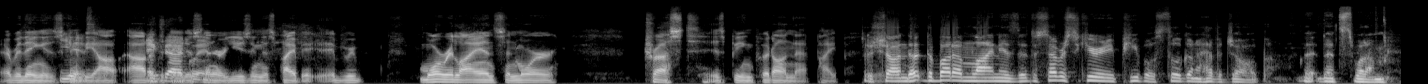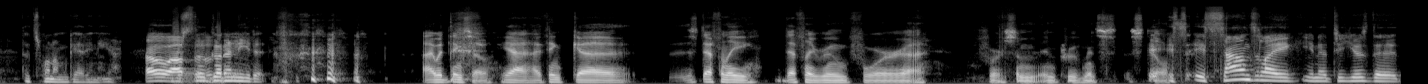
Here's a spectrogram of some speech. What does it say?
Everything is yes. going to be out, out of exactly. the data center using this pipe. It, it re, more reliance and more trust is being put on that pipe. So, Sean, the, the bottom line is that the cybersecurity people are still going to have a job. That, that's what I'm. That's what I'm getting here. Oh, They're absolutely. still going to need it. I would think so. Yeah, I think uh, there's definitely definitely room for uh, for some improvements still. It's, it sounds like you know to use the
